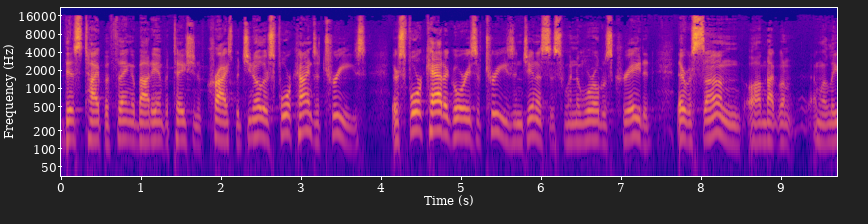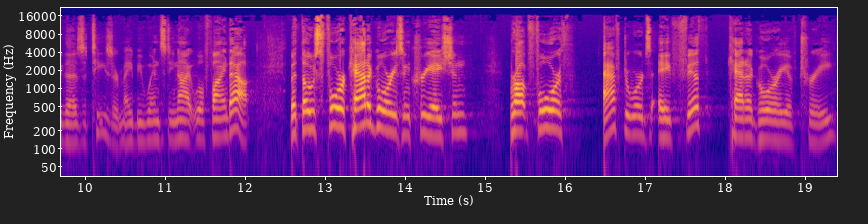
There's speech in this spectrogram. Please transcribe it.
this type of thing about invitation of Christ. But you know, there's four kinds of trees. There's four categories of trees in Genesis when the world was created. There was some, oh, I'm not going to, I'm going to leave that as a teaser. Maybe Wednesday night we'll find out. But those four categories in creation brought forth afterwards a fifth category of tree,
